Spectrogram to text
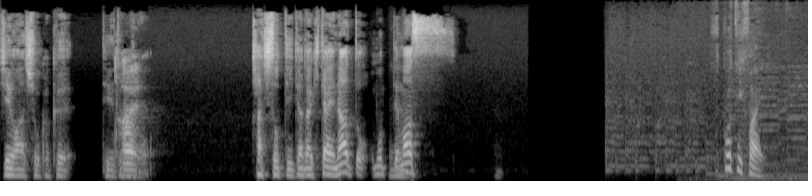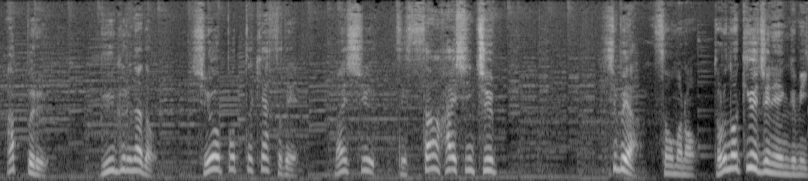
J1 昇格っていうところをはい勝ち取っていただきたいなと思ってます。Spotify、Apple、Google など主要ポッドキャストで毎週絶賛配信中。渋谷相馬の泥の92年組。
